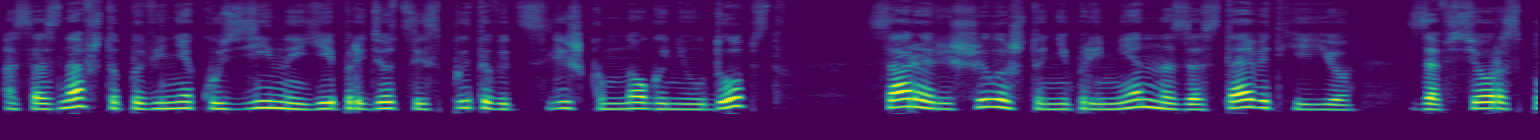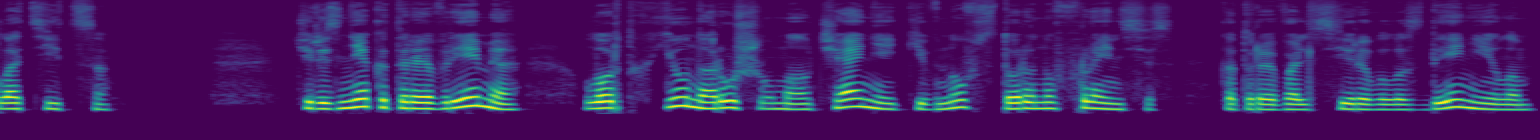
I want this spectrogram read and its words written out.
Осознав, что по вине кузины ей придется испытывать слишком много неудобств, Сара решила, что непременно заставит ее за все расплатиться. Через некоторое время лорд Хью нарушил молчание, кивнув в сторону Фрэнсис, которая вальсировала с Дэниелом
